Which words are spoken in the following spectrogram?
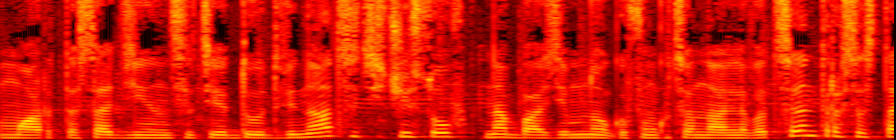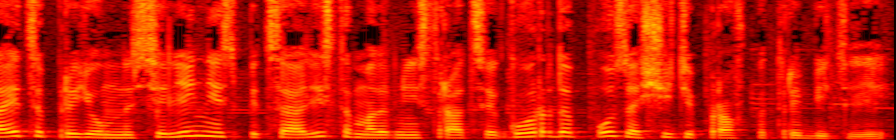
марта с 11 до 12 часов на базе многофункционального центра состоится прием населения специалистам администрации города по защите прав потребителей.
